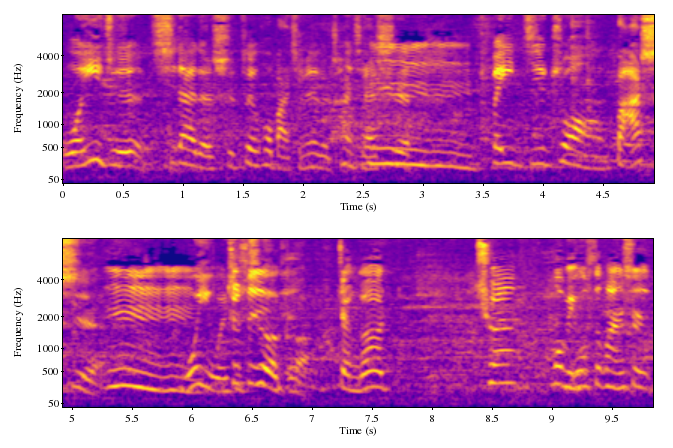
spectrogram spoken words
我一直期待的是最后把前面的给串起来是飞机撞巴士，嗯嗯，我以为是就是这个。整个圈莫比乌斯环是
